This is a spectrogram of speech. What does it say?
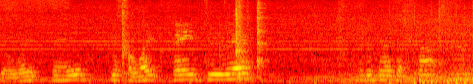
a light fade. Just a light fade through there. Little back up top now.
